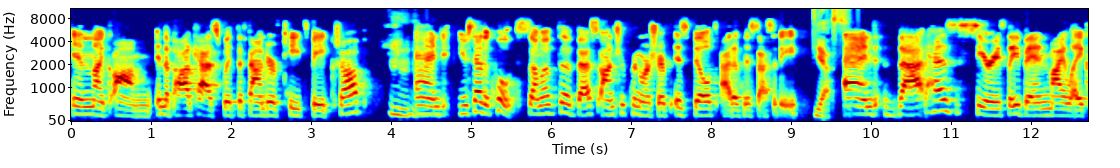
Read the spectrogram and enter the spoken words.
in like um in the podcast with the founder of Tate's Bake Shop. Mm-hmm. And you said the quote, some of the best entrepreneurship is built out of necessity. Yes. And that has seriously been my like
